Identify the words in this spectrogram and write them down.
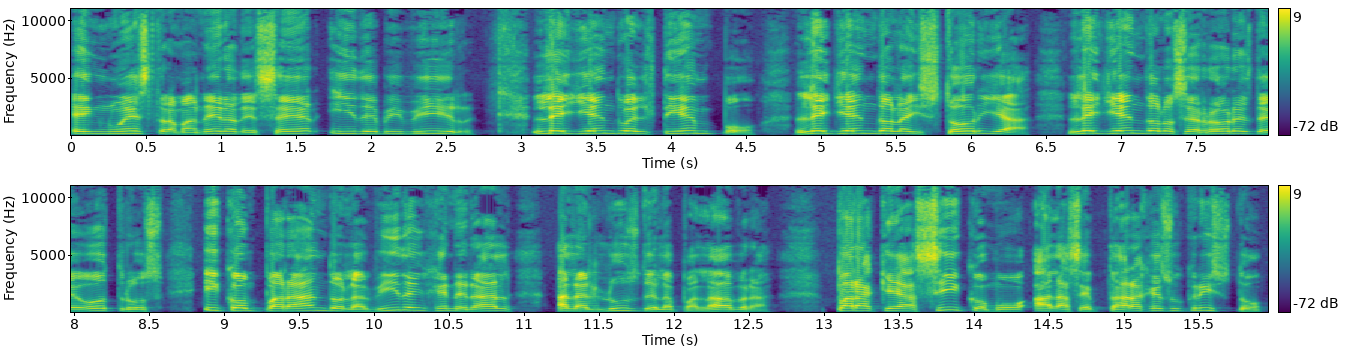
en nuestra manera de ser y de vivir, leyendo el tiempo, leyendo la historia, leyendo los errores de otros y comparando la vida en general a la luz de la palabra, para que así como al aceptar a Jesucristo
